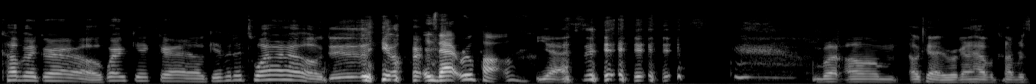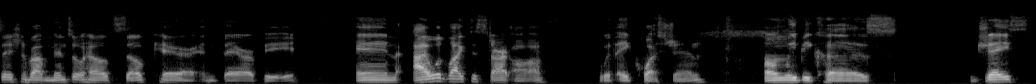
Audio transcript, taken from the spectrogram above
Cover girl, work it, girl. Give it a twirl, dude. Is that RuPaul yes, it is. But um, okay, we're gonna have a conversation about mental health, self care, and therapy. And I would like to start off with a question, only because Jayse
